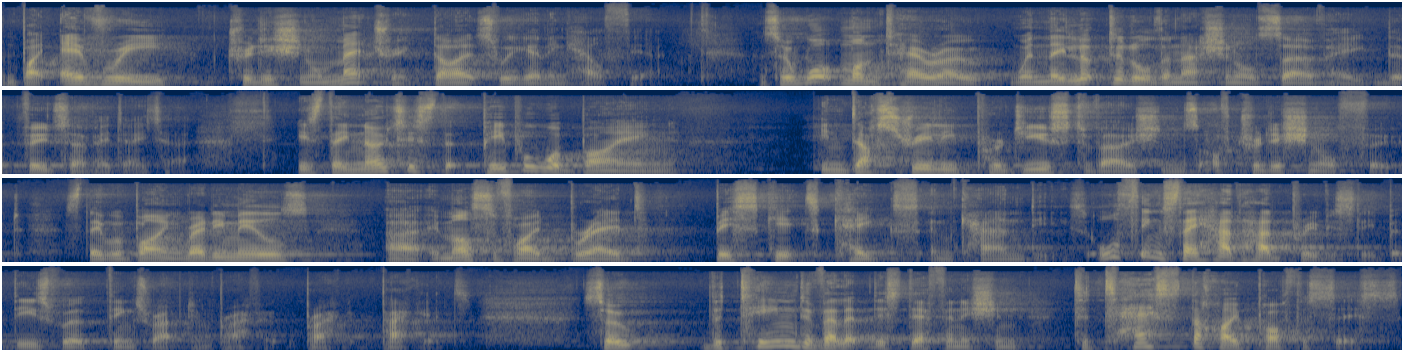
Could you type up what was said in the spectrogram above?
And by every traditional metric, diets were getting healthier. And so, what Monteiro, when they looked at all the national survey, the food survey data, is they noticed that people were buying industrially produced versions of traditional food. So, they were buying ready meals, uh, emulsified bread, biscuits, cakes, and candies. All things they had had previously, but these were things wrapped in packets. So, the team developed this definition to test the hypothesis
